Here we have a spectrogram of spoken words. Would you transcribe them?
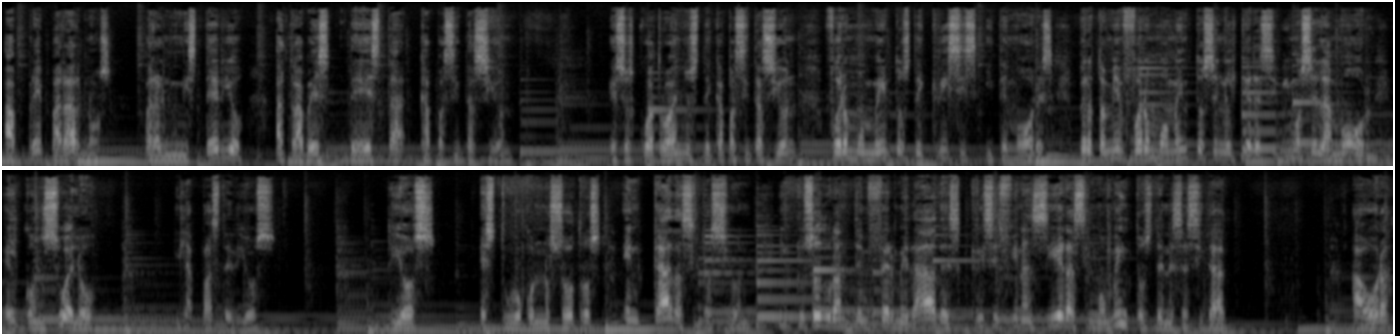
a prepararnos para el ministerio a través de esta capacitación. Esos cuatro años de capacitación fueron momentos de crisis y temores, pero también fueron momentos en el que recibimos el amor, el consuelo y la paz de Dios. Dios estuvo con nosotros en cada situación, incluso durante enfermedades, crisis financieras y momentos de necesidad. Ahora,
